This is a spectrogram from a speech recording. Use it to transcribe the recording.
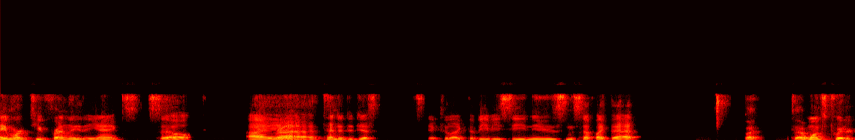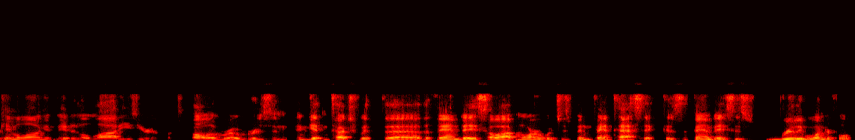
they weren't too friendly to the Yanks. So I uh, right. uh, tended to just stick to like the BBC news and stuff like that. But uh, once Twitter came along, it made it a lot easier to follow Rovers and, and get in touch with uh, the fan base a lot more, which has been fantastic because the fan base is really wonderful.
